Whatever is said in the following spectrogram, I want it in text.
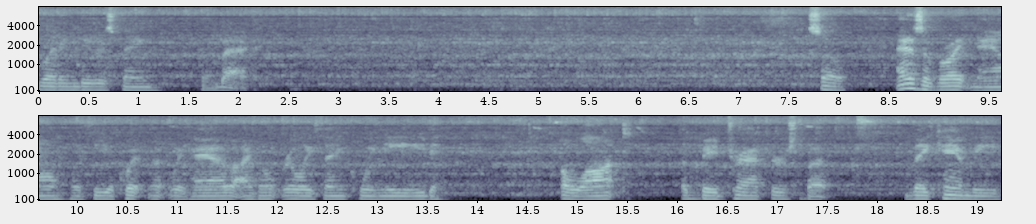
let him do his thing, come back. So, as of right now, with the equipment we have, I don't really think we need a lot of big tractors, but they can be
